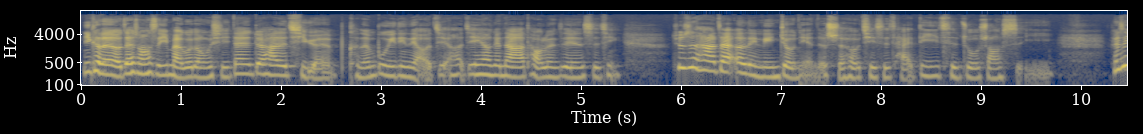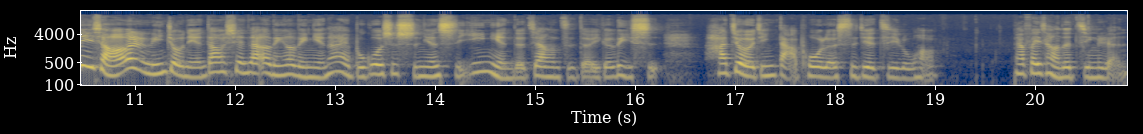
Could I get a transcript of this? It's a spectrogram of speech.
你可能有在双十一买过东西，但是对它的起源可能不一定了解哈。今天要跟大家讨论这件事情，就是他在二零零九年的时候，其实才第一次做双十一。可是你想啊，二零零九年到现在二零二零年，它也不过是十年、十一年的这样子的一个历史，它就已经打破了世界纪录哈，那非常的惊人。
